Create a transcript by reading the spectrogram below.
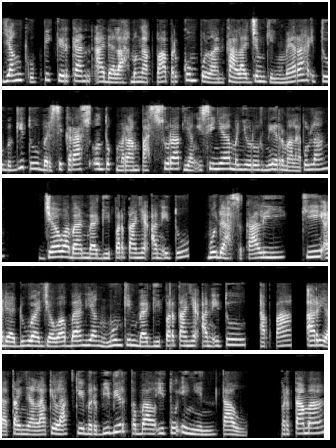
Yang kupikirkan adalah mengapa perkumpulan kala jengking merah itu begitu bersikeras untuk merampas surat yang isinya menyuruh Nirmala pulang? Jawaban bagi pertanyaan itu, mudah sekali, Ki ada dua jawaban yang mungkin bagi pertanyaan itu, apa, Arya tanya laki-laki berbibir tebal itu ingin tahu. Pertama,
